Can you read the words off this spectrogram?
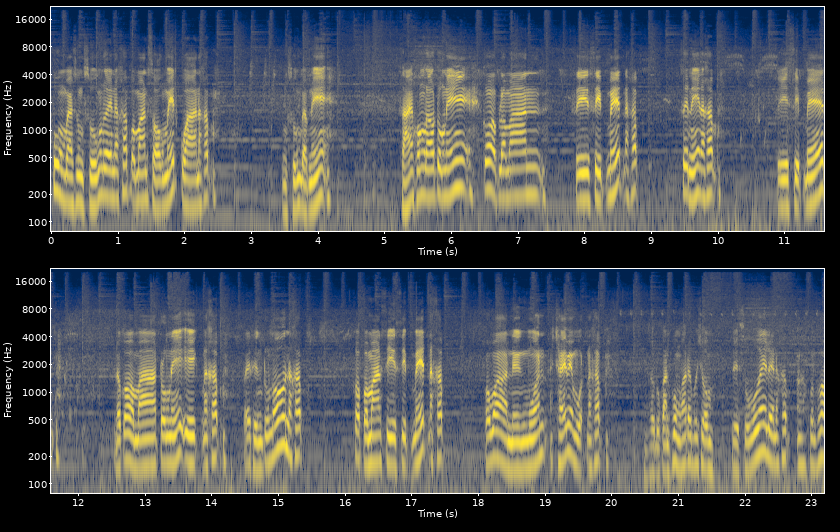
พุ่งแบบสูงๆเลยนะครับ ประมาณ 2 เมตรกว่านะครับ สูงๆแบบนี้ สายของเราตรงนี้ก็ประมาณ 40 เมตรนะครับ เส้นนี้นะครับ 40 เมตร แล้วก็มาตรงนี้อีกนะครับ ไปถึงตรงโน้นนะครับ ก็ประมาณ 40 เมตรนะครับ เพราะว่าหนึ่งม้วนใช้ไม่หมดนะครับเราดูการพุ่งครับท่านผู้ชมสวยๆเลยนะครับคุณพ่อ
